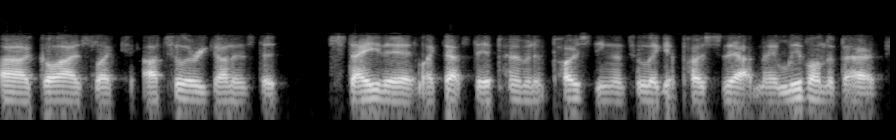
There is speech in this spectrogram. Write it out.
uh, guys like artillery gunners that stay there, like that's their permanent posting until they get posted out, and they live on the barracks.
